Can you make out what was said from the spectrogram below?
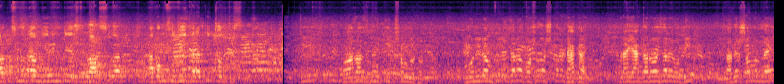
ultrasonogram urine test blood sugar এবং ফিজিওথেরাপি চলতেছে। একটি অরাজনৈতিক সংগঠন। মনিরামপুরে যারা বসবাস করে ঢাকায় প্রায় এগারো হাজারের অধিক তাদের সমন্বয়ে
